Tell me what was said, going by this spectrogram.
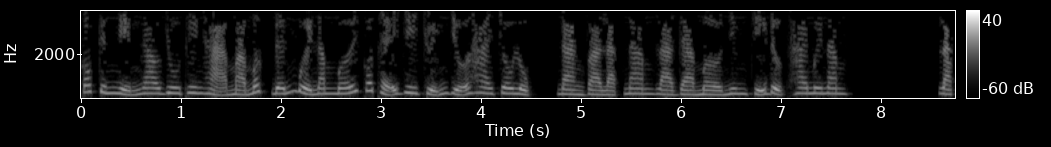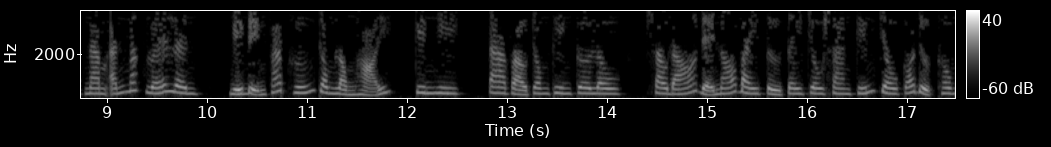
có kinh nghiệm ngao du thiên hạ mà mất đến 10 năm mới có thể di chuyển giữa hai châu lục, nàng và Lạc Nam là gà mờ nhưng chỉ được 20 năm. Lạc Nam ánh mắt lóe lên, nghĩ biện pháp hướng trong lòng hỏi, Kim Nhi, ta vào trong thiên cơ lâu, sau đó để nó bay từ Tây Châu sang Kiếm Châu có được không?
